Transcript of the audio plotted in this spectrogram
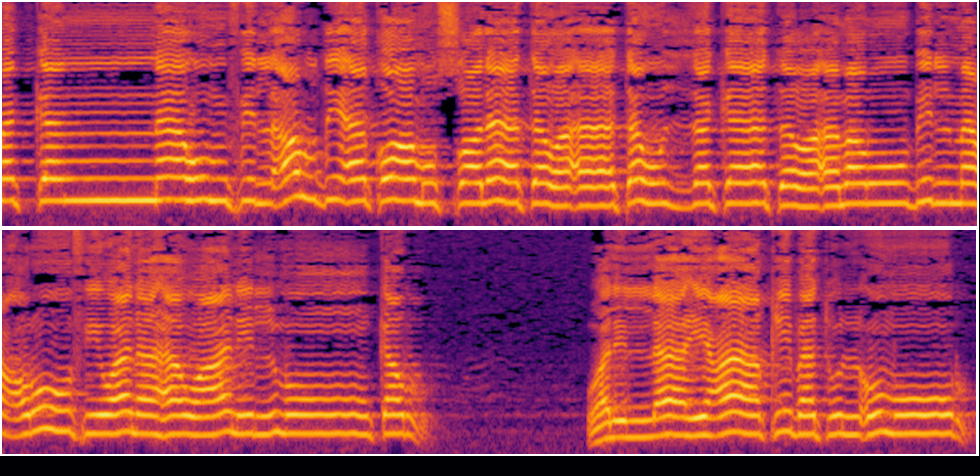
مكناهم في الأرض أقاموا الصلاة وآتوا الزكاة وأمروا بالمعروف ونهوا عن المنكر. ولله عاقبة الأمور.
